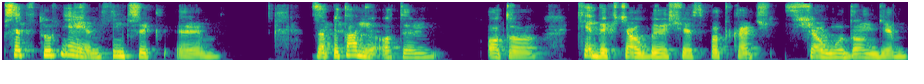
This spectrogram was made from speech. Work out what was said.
Przed turniejem Chińczyk e, zapytany o tym, o to, kiedy chciałby się spotkać z Xiao Wodongiem,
